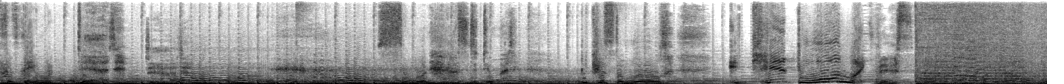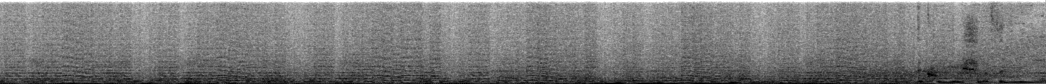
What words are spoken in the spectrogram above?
That they were dead. Someone has to do it. Because the world, it can't go on like this! The creation of the new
